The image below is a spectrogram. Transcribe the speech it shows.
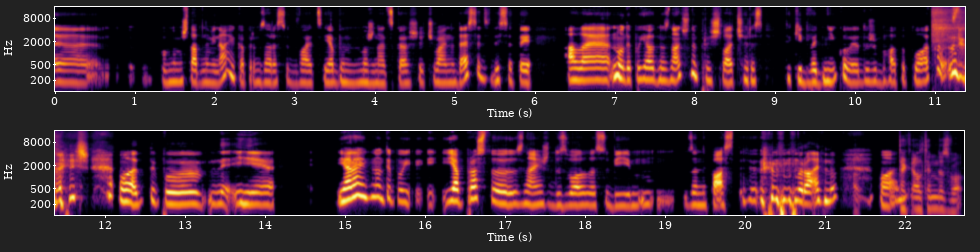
е, повномасштабна війна, яка прям зараз відбувається, я би може навіть сказала, що відчуваю на 10 з 10. Але ну, типу, я однозначно прийшла через такі два дні, коли я дуже багато плакала. Знаєш, от, типу, і я навіть, ну, типу, я просто, знаєш, дозволила собі занепасти морально. От. Так, але ти не дозволила.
